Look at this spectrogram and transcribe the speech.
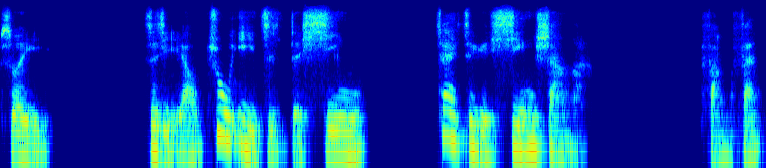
所以自己要注意自己的心，在这个心上啊，防范。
